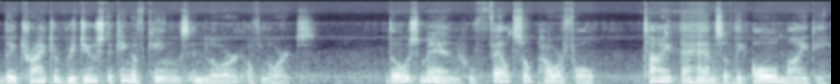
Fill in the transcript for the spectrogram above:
they try to reduce the King of Kings and Lord of Lords. Those men who felt so powerful tied the hands of the Almighty.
